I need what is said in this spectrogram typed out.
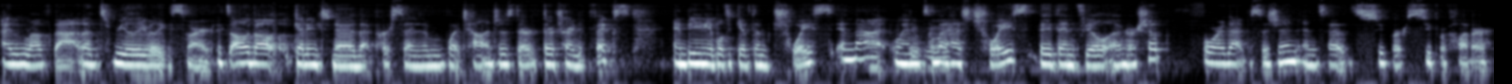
I love that. That's really, really smart. It's all about getting to know that person and what challenges they're they're trying to fix and being able to give them choice in that. When mm-hmm. someone has choice, they then feel ownership for that decision. And so it's super, super clever.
